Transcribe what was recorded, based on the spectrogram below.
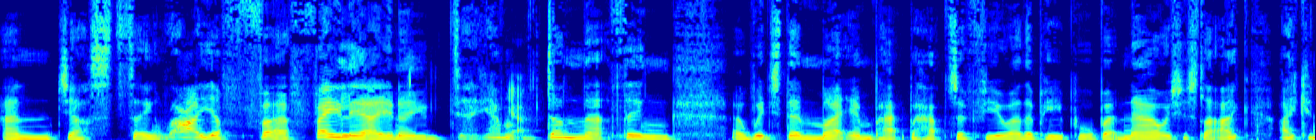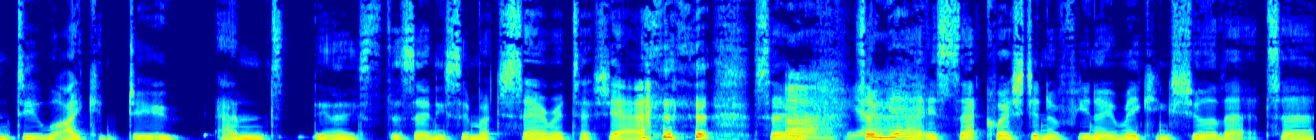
and just saying, "Ah, you're f- failure," you know, you, you haven't Yeah. done that thing, uh, which then might impact perhaps a few other people. But now it's just like I I can do what I can do, and you know, there's only so much Sarah to share. so Ah, so yeah. yeah, it's that question of you know making sure that uh,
